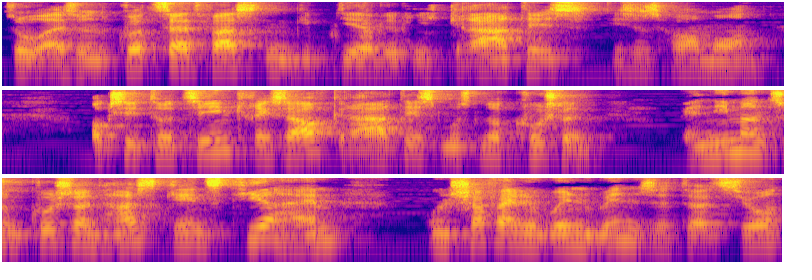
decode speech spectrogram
So, also ein Kurzzeitfasten gibt dir wirklich gratis dieses Hormon. Oxytocin kriegst du auch gratis, musst nur kuscheln. Wenn niemand zum Kuscheln hast, geh ins Tierheim und schaff eine Win-Win-Situation.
